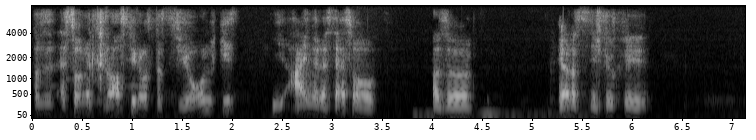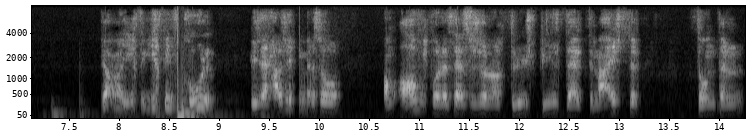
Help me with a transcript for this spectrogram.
dass es so eine krasse Rotation gibt in einer Saison. Also, ja, das ist wirklich, ja, ich, ich finde es cool. Weil dann hast du immer so am Anfang von der Saison schon nach drei Spieltagen den Meister, sondern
